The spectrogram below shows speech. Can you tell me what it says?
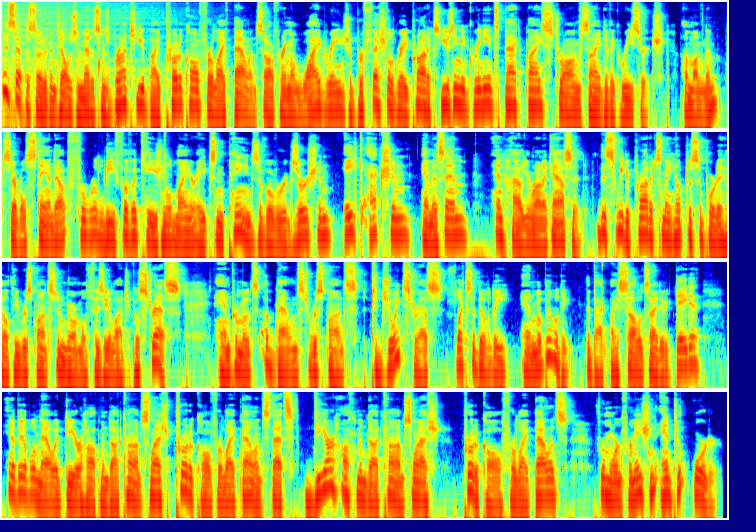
This episode of Intelligent Medicine is brought to you by Protocol for Life Balance, offering a wide range of professional grade products using ingredients backed by strong scientific research. Among them, several stand out for relief of occasional minor aches and pains of overexertion, ache action, MSM, and hyaluronic acid. This suite of products may help to support a healthy response to normal physiological stress and promotes a balanced response to joint stress, flexibility, and mobility. They're backed by solid scientific data and available now at drhoffman.com slash protocol for life balance. That's drhoffman.com slash protocol for life balance for more information and to order.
